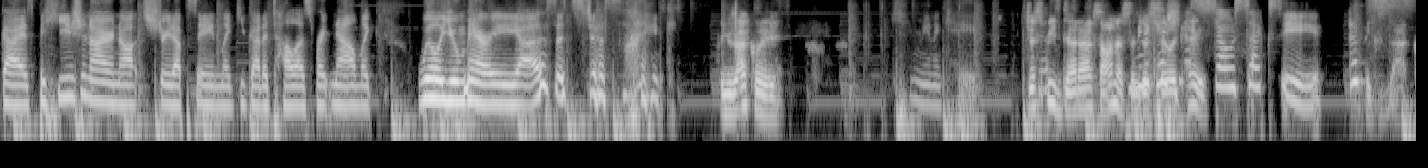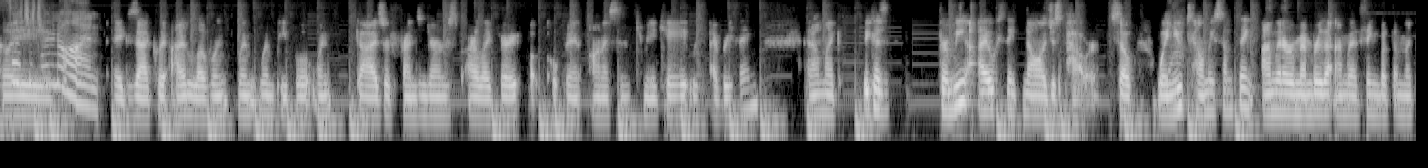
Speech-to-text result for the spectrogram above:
guys, Bahij and I are not straight up saying like you got to tell us right now, like, will you marry us? It's just like Exactly. communicate. Just be dead ass honest and just say like, hey, so sexy. It's such a Exactly. turn on. Exactly. I love when, when when people when guys or friends and journalists are like very open and honest and communicate with everything. And I'm like, because for me, I always think knowledge is power. So when Yeah. you tell me something, I'm gonna remember that. I'm gonna think about them like,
